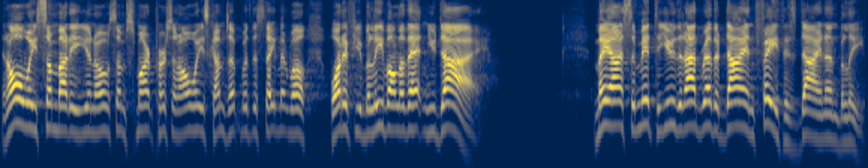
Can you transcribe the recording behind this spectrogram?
And always somebody, you know, some smart person always comes up with the statement, well, what if you believe all of that and you die? May I submit to you that I'd rather die in faith as die in unbelief.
